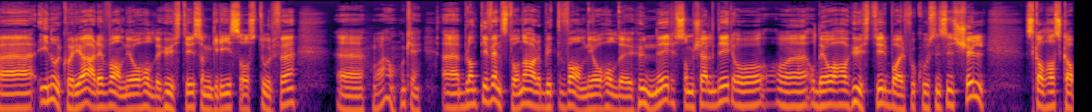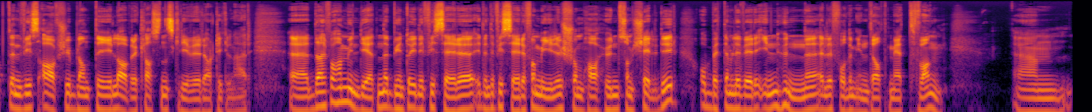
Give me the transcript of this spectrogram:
uh, I Nord-Korea er det vanlig å holde husdyr som gris og storfe. Uh, wow, ok. blant de venstående har det blitt vanlig å holde hunder som kjæledyr, og, og, og, det å ha husdyr bare for kosen sin skyld skal ha skapt en viss avsky blant de lavere klassen, skriver artikkelen her. Eh, derfor har myndighetene begynt å identifisere, identifisere, familier som har hund som kjæledyr, og bedt dem levere inn hundene eller få dem inndratt med tvang. Um,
